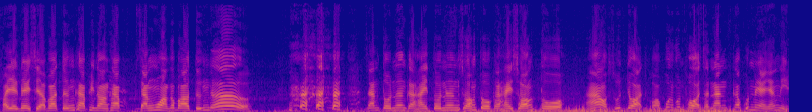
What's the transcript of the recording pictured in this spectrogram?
ใครอยากได้เสือบาตึงครับ พี่น้องครับ สั่งง่วงก็บาตึงเด้อสั่งตัวหนึ่งก็ให้ตัวหนึ่งสองตัวก็ให้สองตัวอ้าวสุดยอดขอบคุณคุณพ่อสนันกับคุณแม่ยังนี่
